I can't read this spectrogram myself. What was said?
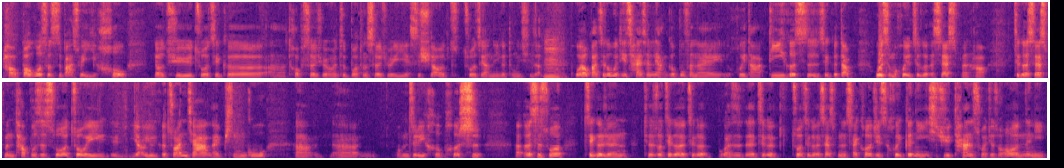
好，包括说十八岁以后要去做这个啊、呃、top surgery 或者 bottom surgery 也是需要做这样的一个东西的，嗯，我要把这个问题拆成两个部分来回答，第一个是这个大为什么会有这个 assessment 哈，这个 assessment 它不是说作为要有一个专家来评估。啊啊，我们这里合不合适啊？而是说，这个人就是说，这个这个，不管是呃这个做这个 assessment psychologist 会跟你一起去探索，就说哦，那你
